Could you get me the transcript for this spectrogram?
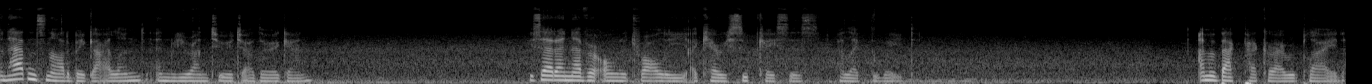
Manhattan's not a big island, and we run to each other again. He said I never own a trolley, I carry suitcases, I like the weight. I'm a backpacker, I replied.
